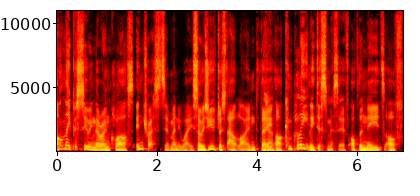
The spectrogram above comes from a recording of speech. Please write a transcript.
aren't they pursuing their own class interests in many ways? So, as you've just outlined, they Yeah. are completely dismissive of the needs of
